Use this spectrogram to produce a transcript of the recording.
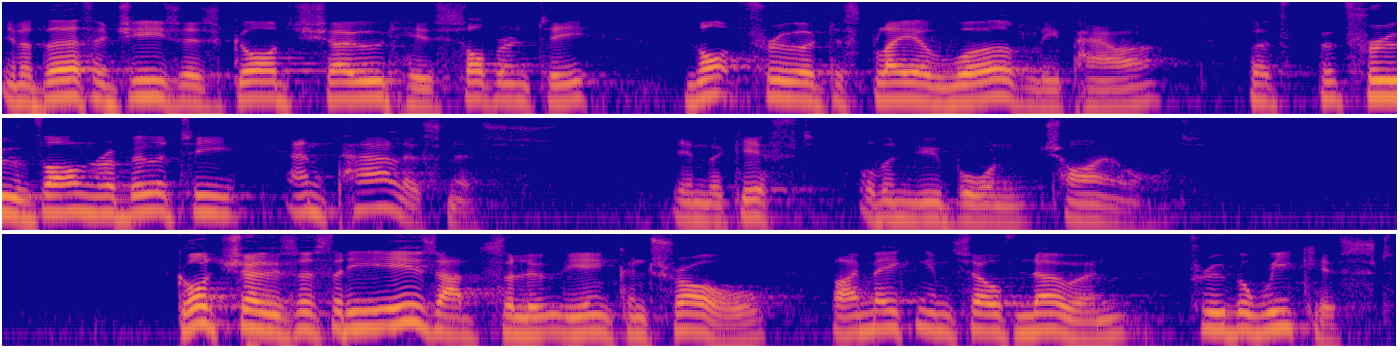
In the birth of Jesus, God showed his sovereignty not through a display of worldly power, but, but through vulnerability and powerlessness in the gift of a newborn child. God shows us that He is absolutely in control by making Himself known through the weakest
